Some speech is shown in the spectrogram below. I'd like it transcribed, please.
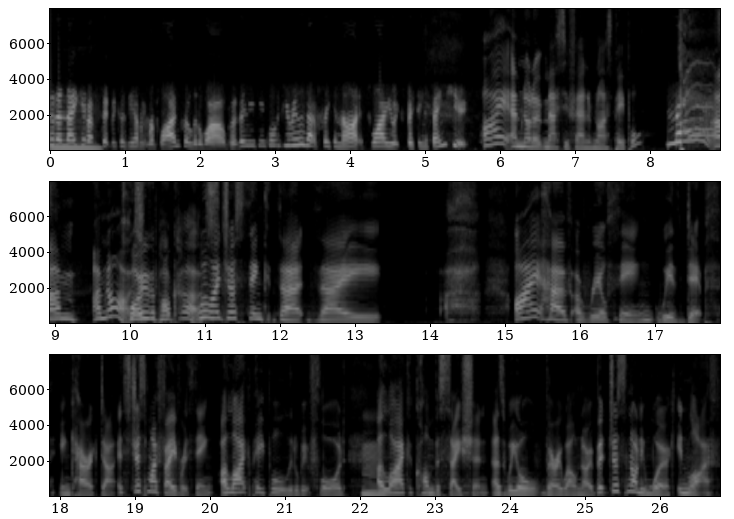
So then they get upset because you haven't replied for a little while. But then you think, well, if you're really that freaking nice, why are you expecting a thank you? I am not a massive fan of nice people. No. Um, I'm not. Quote of the podcast. Well, I just think that they. I have a real thing with depth in character. It's just my favourite thing. I like people a little bit flawed. Hmm. I like a conversation, as we all very well know, but just not in work, in life.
